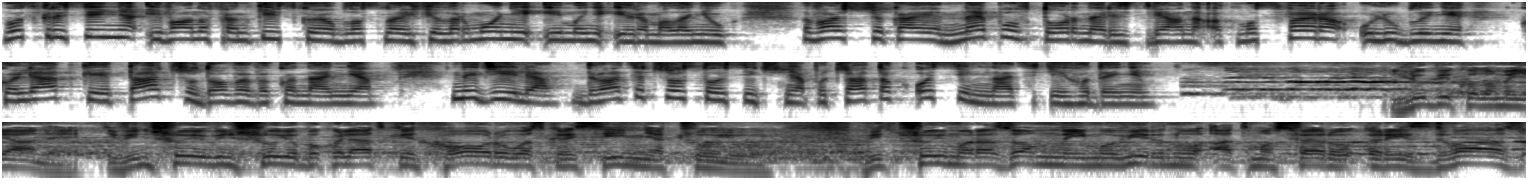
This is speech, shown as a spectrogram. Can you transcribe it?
Воскресіння Івано-Франківської обласної філармонії імені Іри Маланюк. Вас чекає неповторна різдвяна атмосфера, улюблені колядки та чудове виконання. Неділя, 26 січня, початок о 17 годині. Любі коломияни, віншую, віншую, бо колядки хору Воскресіння чую. Відчуємо разом неймовірну атмосферу Різдва з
